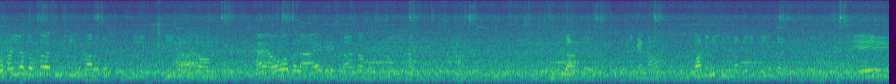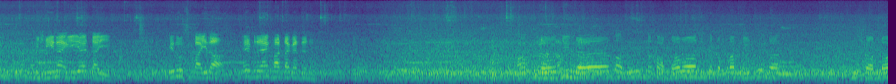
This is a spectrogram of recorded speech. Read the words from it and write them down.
ਬਤਾਈਏ ਦੱਸੋ ਇਸ ਮਸ਼ੀਨ ਬਾਰੇ ਕੁਝ ਕੀ ਕਹਿਣਾ ਚਾਹੋਗੇ? ਹੈ ਉਹ ਬਲਾ ਹੈ ਜਿਹੜੀ ਸਾਲ ਦਾ ਬਹੁਤ ਲੋਕ ਖਾਂਦੇ ਦੱਸ ਕੀ ਕਹਿਣਾ ਕਾਦੀ ਮਸ਼ੀਨ ਆ ਤੇਰੀ ਕੀ ਹੁੰਦਾ ਇਹ ਮਸ਼ੀਨ ਹੈਗੀ ਹੈ ਡਾਈ ਇਹਨੂੰ ਸਕਾਈ ਇਹ ਡਰੈਂਗ ਖਾਤਾ ਕਹਿੰਦੇ ਨੂੰ। ਲੋ ਜੀ, ਮੈਂ ਤੁਹਾਨੂੰ ਦਿਖਾਉਣਾ ਵਾ ਜਿੱਥੇ ਕੱਪੜਾ ਪ੍ਰਿੰਟ ਹੁੰਦਾ। ਇਨਸ਼ਾਅੱਲਾ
